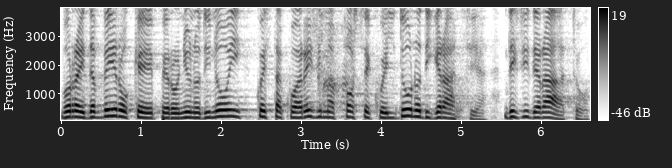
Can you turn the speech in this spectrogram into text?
Vorrei davvero che per ognuno di noi questa Quaresima fosse quel dono di grazia desiderato,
